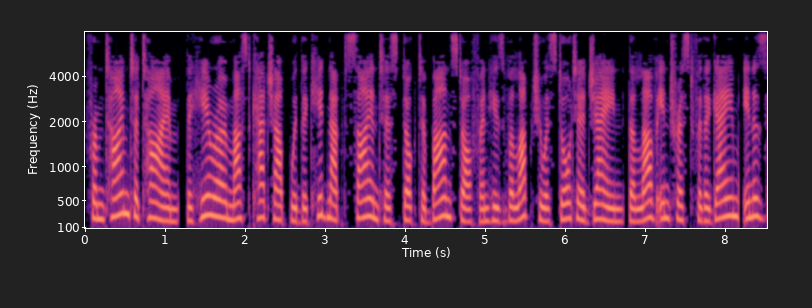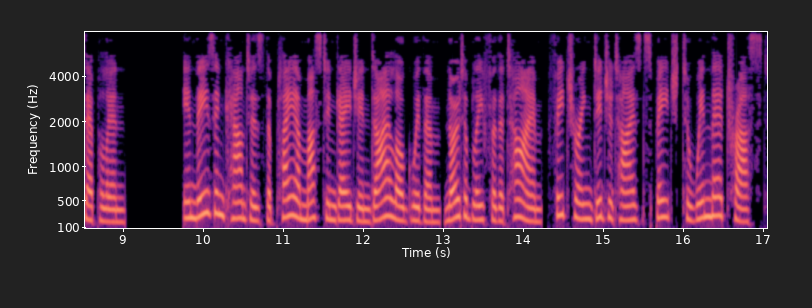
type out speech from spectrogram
From time to time, the hero must catch up with the kidnapped scientist Dr. Barnstoff and his voluptuous daughter Jane the love interest for the game in a Zeppelin. In these encounters the player must engage in dialogue with them notably for the time, featuring digitized speech to win their trust.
